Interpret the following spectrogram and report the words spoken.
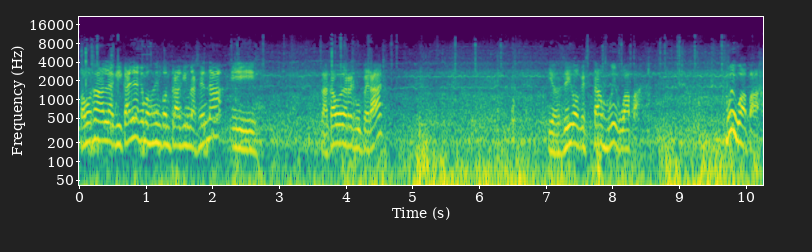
Vamos a darle aquí caña que hemos encontrado aquí una senda y la acabo de recuperar. Y os digo que está muy guapa. Muy guapa.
